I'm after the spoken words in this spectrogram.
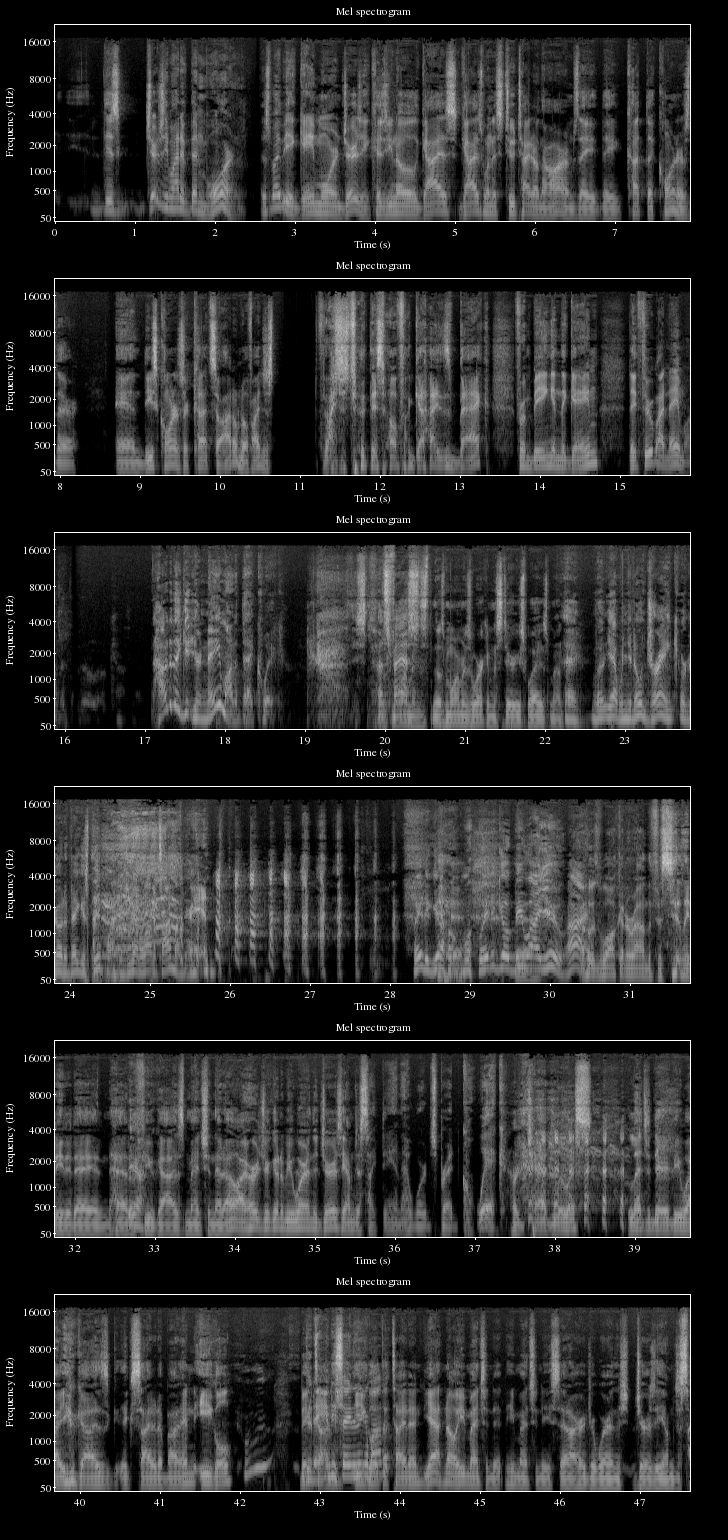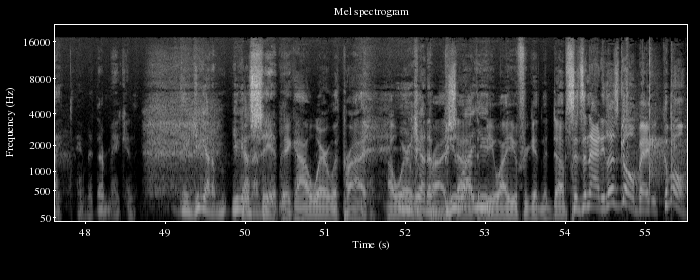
this jersey might have been worn. This might be a game worn jersey because you know guys guys when it's too tight on their arms they they cut the corners there, and these corners are cut. So I don't know if I just if I just took this off a guy's back from being in the game. They threw my name on it. How did they get your name on it that quick? These- That's those fast. Mormons, those Mormons work in mysterious ways, man. Hey, well, yeah. When you don't drink or go to Vegas pool parties, you got a lot of time on your hand. Way to go! Way to go, BYU. All I was walking around the facility today and had Yeah. a few guys mention that, oh, I heard you're going to be wearing the jersey. I'm just like, damn, that word spread quick. Heard Chad Lewis, legendary BYU guys, excited about it. And Eagle, Big Did Andy say anything Eagle about at the it? tight end. Yeah, no, he mentioned it. He mentioned. He said, "I heard you're wearing this jersey." I'm just like, damn it, they're making. Dude, you got to you You'll got see it, big. I'll wear it with pride. I'll wear it with pride. Shout out to BYU BYU for getting the dub. Cincinnati, let's go, baby. Come on,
